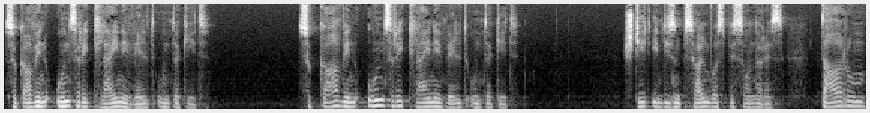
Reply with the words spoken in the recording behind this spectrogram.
Sogar wenn unsere kleine Welt untergeht. Sogar wenn unsere kleine Welt untergeht. Steht in diesem Psalm was Besonderes. Darum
